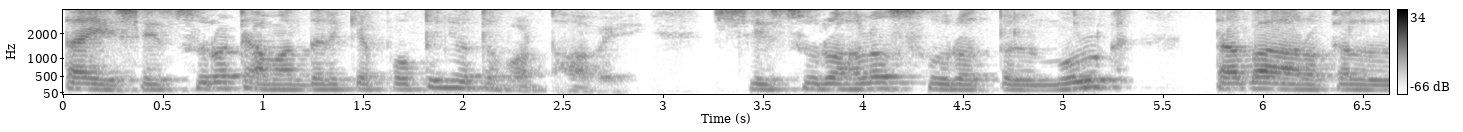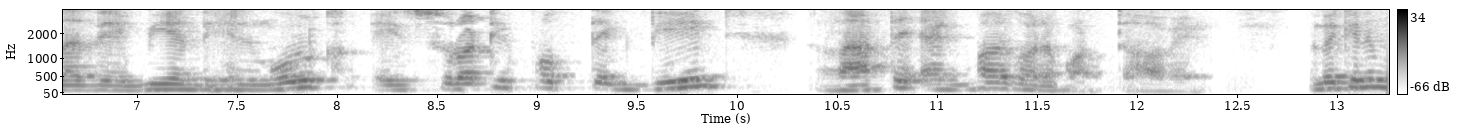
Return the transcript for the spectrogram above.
তাই সেই সূরাটা আমাদেরকে প্রতিনিয়ত পড়তে হবে। সেই সূরা হলো সূরাতুল মুলক, তাবারাকাল্লাযী বিয়াদিহিল মুলক। এই সূরাটি প্রত্যেক দিন রাতে একবার করে পড়তে হবে। নবী করিম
